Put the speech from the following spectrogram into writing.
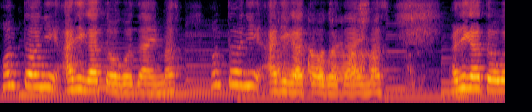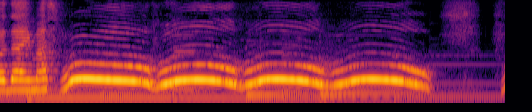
本当にありがとうございます。本当にありがとうございます。ありがとうございます。ふー、ふー、ふー、ふー、ふ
